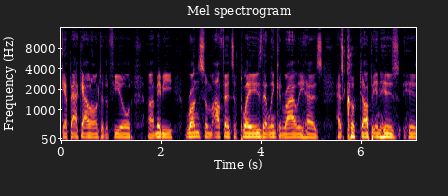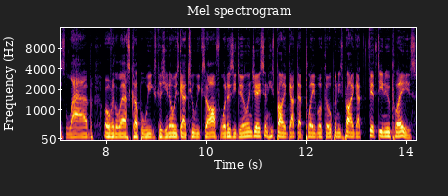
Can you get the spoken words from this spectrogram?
get back out onto the field, uh, maybe run some offensive plays that Lincoln Riley has has cooked up in his his lab over the last couple weeks. Because you know he's got two weeks off. What is he doing, Jason? He's probably got that playbook open. He's probably got 50 new plays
